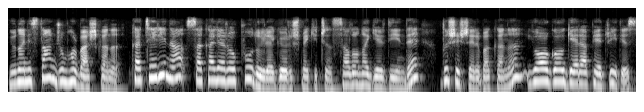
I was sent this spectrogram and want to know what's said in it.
Yunanistan Cumhurbaşkanı Katerina Sakalaropoulou ile görüşmek için salona girdiğinde Dışişleri Bakanı Yorgo Gerapetridis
